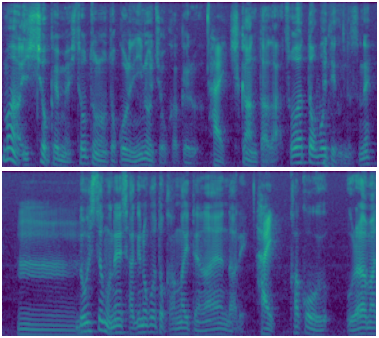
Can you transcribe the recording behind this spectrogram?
まあ一生懸命一つのところに命をかけるはい。士官ただそうやって覚えていくんですね、うーん。どうしてもね先のこと考えて悩んだりはい。過去を裏間違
